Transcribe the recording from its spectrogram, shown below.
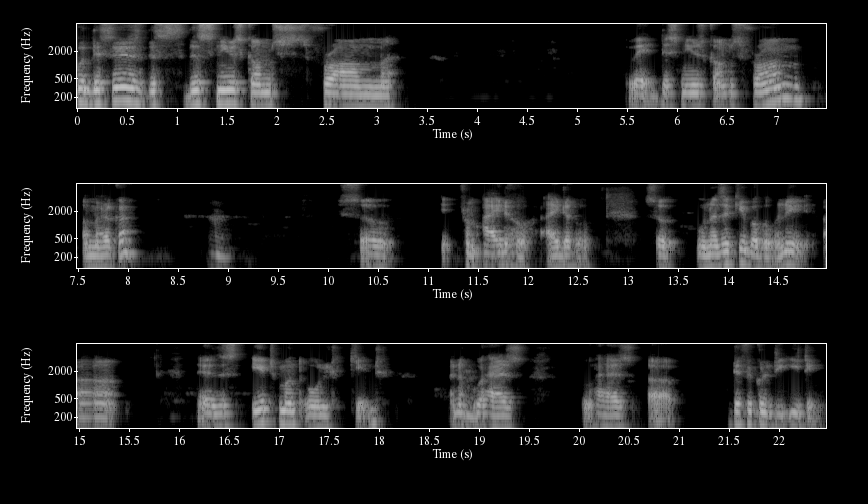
could this is this this news comes from wait this news comes from america Hmm. so it- from idaho idaho so हुन चाहिँ के भएको भने uh, there's this eight month old kid you know, mm. who hmm. has who has uh, difficulty eating.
